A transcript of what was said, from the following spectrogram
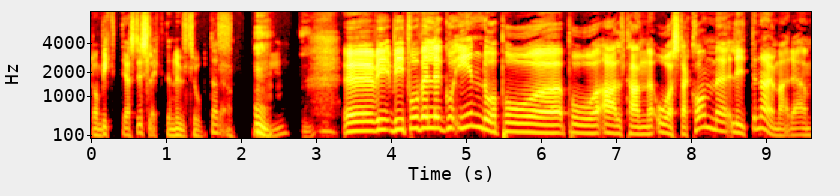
de viktigaste i släkten utrotade. Mm. Uh, vi, vi, får väl gå in då på, på allt han åstadkom lite närmare.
